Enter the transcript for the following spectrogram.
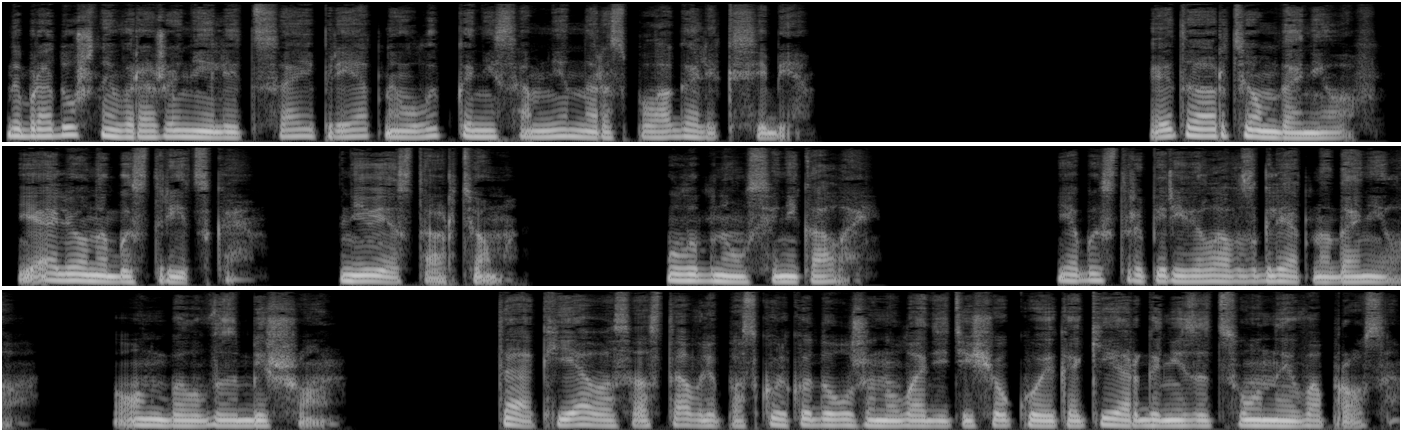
Добродушное выражение лица и приятная улыбка, несомненно, располагали к себе. «Это Артём Данилов. Я Алена Быстрицкая, невеста Артёма», — улыбнулся Николай. Я быстро перевела взгляд на Данилова. Он был взбешен. «Так, я вас оставлю, поскольку должен уладить еще кое-какие организационные вопросы».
